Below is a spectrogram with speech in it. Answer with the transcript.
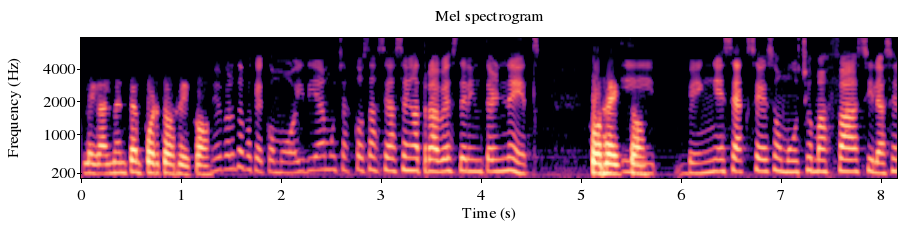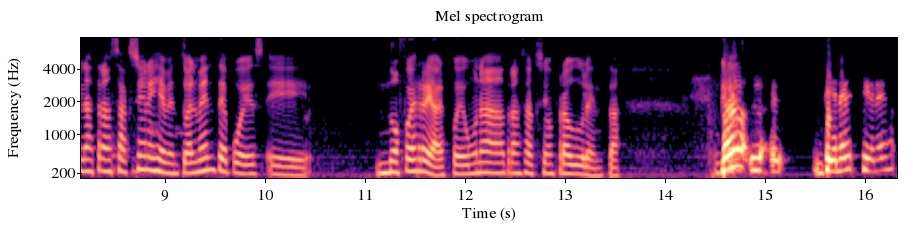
legalmente en Puerto Rico. Me pregunto porque como hoy día muchas cosas se hacen a través del internet. Correcto. Y ven ese acceso mucho más fácil, hacen las transacciones y eventualmente pues eh, no fue real, fue una transacción fraudulenta. Bueno, Tienes, tienes,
